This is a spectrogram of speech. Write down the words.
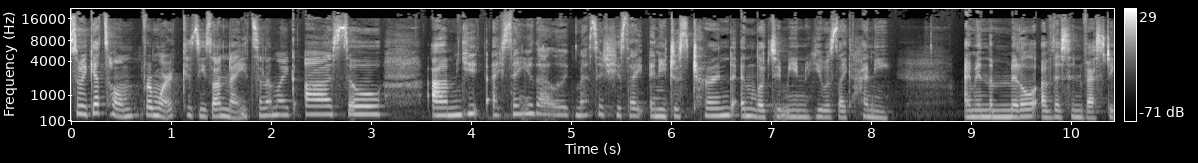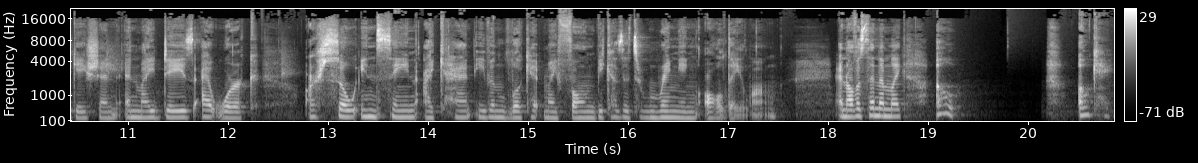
So he gets home from work because he's on nights, and I'm like, uh, so, um, I sent you that like message. He's like, and he just turned and looked at me, and he was like, honey, I'm in the middle of this investigation, and my days at work are so insane. I can't even look at my phone because it's ringing all day long. And all of a sudden, I'm like, oh, okay.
